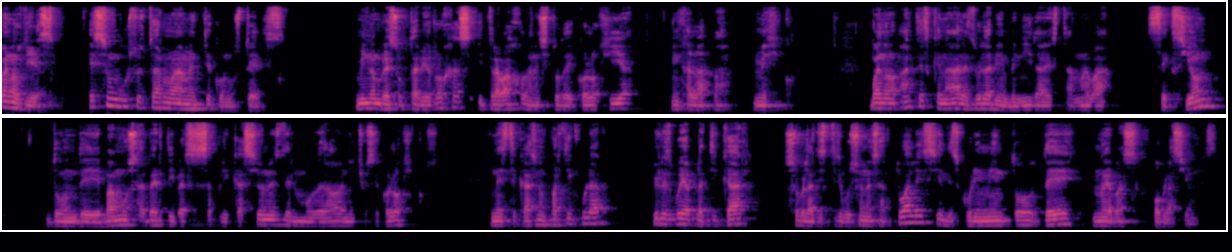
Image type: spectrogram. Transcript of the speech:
Buenos días. Es un gusto estar nuevamente con ustedes. Mi nombre es Octavio Rojas y trabajo en el Instituto de Ecología en Jalapa, México. Bueno, antes que nada les doy la bienvenida a esta nueva sección donde vamos a ver diversas aplicaciones del modelado de nichos ecológicos. En este caso en particular, yo les voy a platicar sobre las distribuciones actuales y el descubrimiento de nuevas poblaciones.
